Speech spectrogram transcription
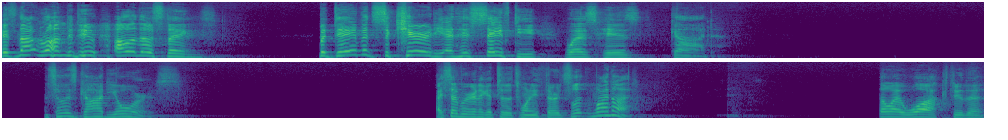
It's not wrong to do all of those things. But David's security and his safety was his God. And so is God yours. I said we are going to get to the 23rd, so why not? Though I walk through the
